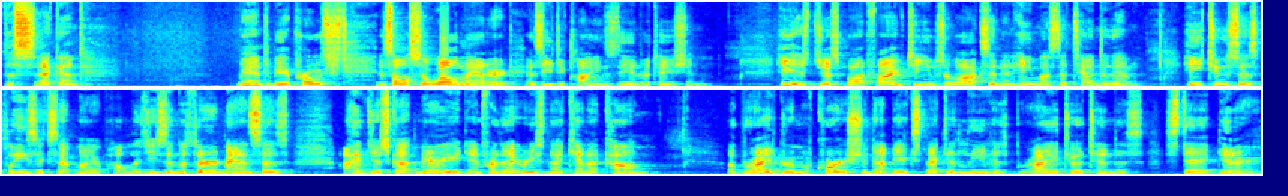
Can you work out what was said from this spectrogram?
The second man to be approached is also well mannered as he declines the invitation. He has just bought five teams of oxen and he must attend to them. He too says, Please accept my apologies. And the third man says, I've just got married, and for that reason I cannot come. A bridegroom, of course, should not be expected to leave his bride to attend a stag dinner.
